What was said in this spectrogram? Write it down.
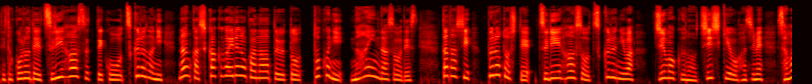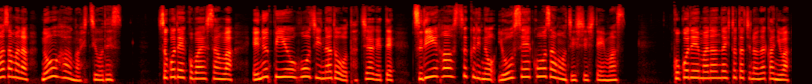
でところでツリーハウスってこう作るのになんか資格がいるのかなというと特にないんだそうです。ただしプロとしてツリーハウスを作るには樹木の知識をはじめ様々なノウハウが必要です。そこで小林さんは NPO 法人などを立ち上げてツリーハウス作りの養成講座も実施しています。ここで学んだ人たちの中には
